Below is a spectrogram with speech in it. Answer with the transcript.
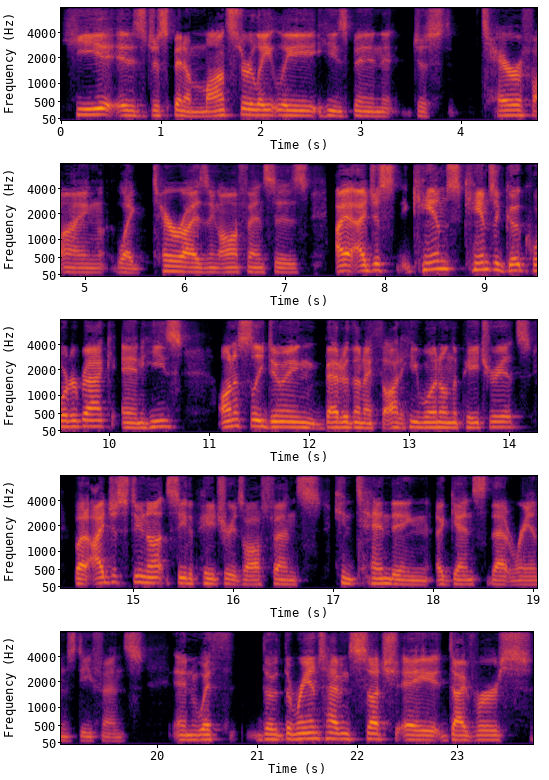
He has just been a monster lately. He's been just terrifying, like terrorizing offenses. I, I just Cam's Cam's a good quarterback, and he's honestly doing better than I thought he would on the Patriots. But I just do not see the Patriots offense contending against that Rams defense. And with the the Rams having such a diverse,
